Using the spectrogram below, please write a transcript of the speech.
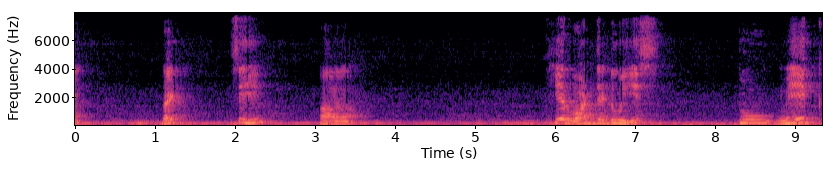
i. Right? See uh, here what they do is to make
